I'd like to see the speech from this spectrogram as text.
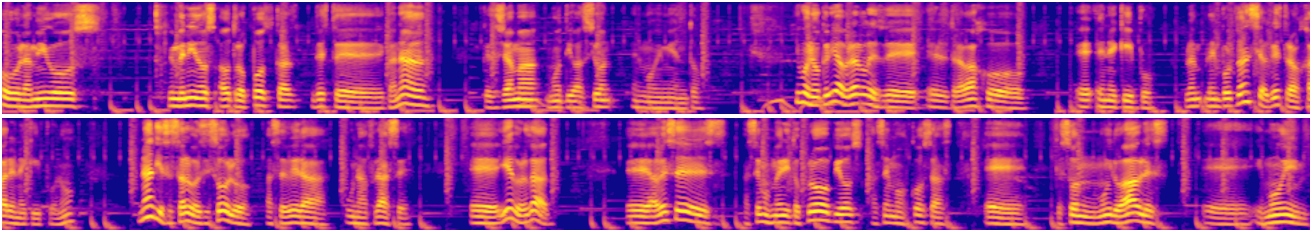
Hola amigos, bienvenidos a otro podcast de este canal que se llama Motivación en Movimiento. Y bueno, quería hablarles de el trabajo eh, en equipo, la, importancia que es trabajar en equipo, ¿no? Nadie se salva así solo, asevera una frase. Eh, y es verdad, eh, a veces hacemos méritos propios, hacemos cosas que son muy loables eh, y muy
